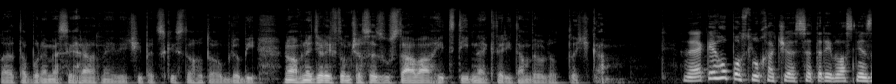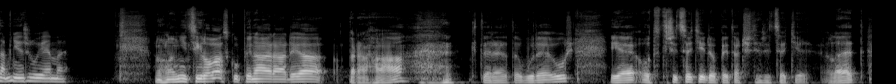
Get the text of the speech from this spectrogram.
let a budeme si hrát největší pecky z tohoto období. No a v neděli v tom čase zůstává hit týdne, který tam byl do teďka. Na jakého posluchače se tedy vlastně zaměřujeme? No hlavní cílová skupina Rádia Praha, které to bude už, je od 30 do 45 let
